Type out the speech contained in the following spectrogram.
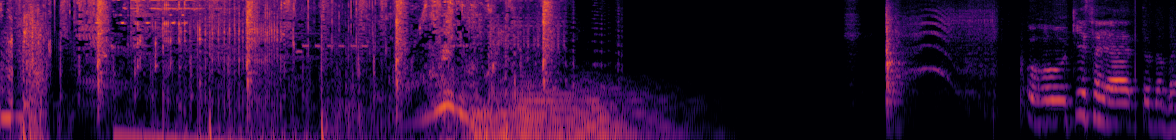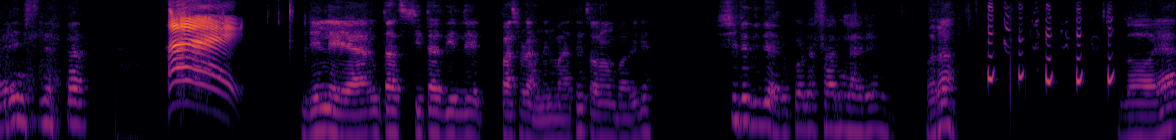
ओहो के छ यार त भइरै निस्किने त। लिनले यार उता सीता दिदीले पासवर्ड हानिदिनु भएको थियो चलाउनु पऱ्यो क्या। सिधै दिदीहरू कोठा सर्नु लाग्यो नि? हो र। ल यार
